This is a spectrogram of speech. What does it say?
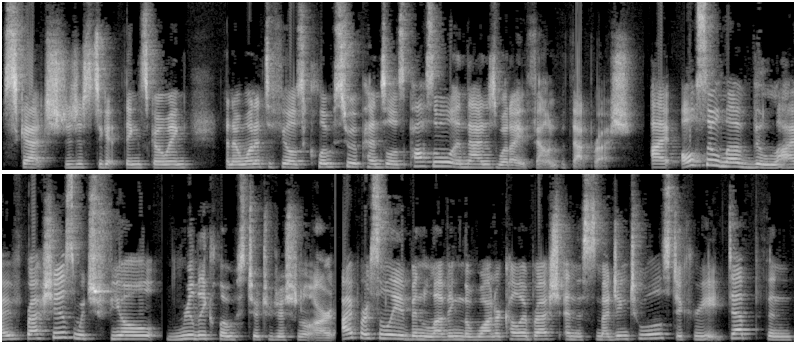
sketch just to get things going and I want it to feel as close to a pencil as possible, and that is what I found with that brush. I also love the live brushes, which feel really close to traditional art. I personally have been loving the watercolor brush and the smudging tools to create depth and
